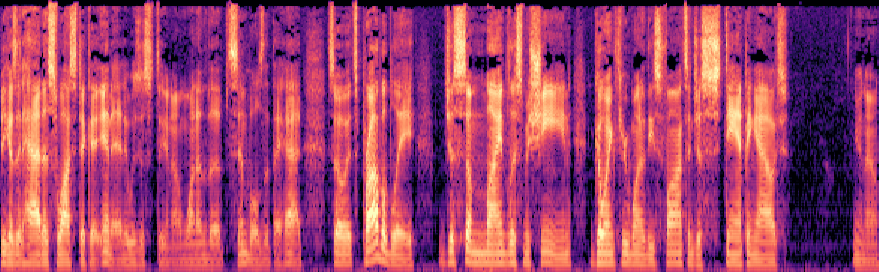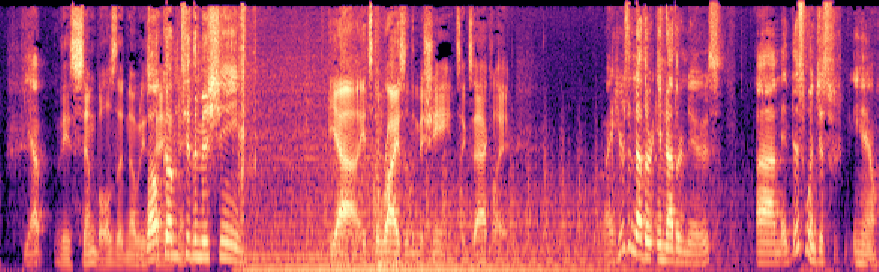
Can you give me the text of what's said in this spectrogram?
because it had a swastika in it. It was just you know one of the symbols that they had. So it's probably just some mindless machine going through one of these fonts and just stamping out you know Yep. these symbols that nobody's Welcome to the machine. Yeah, it's the rise of the machines, exactly. All right, here's another in other news. Um, this one just, you know,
